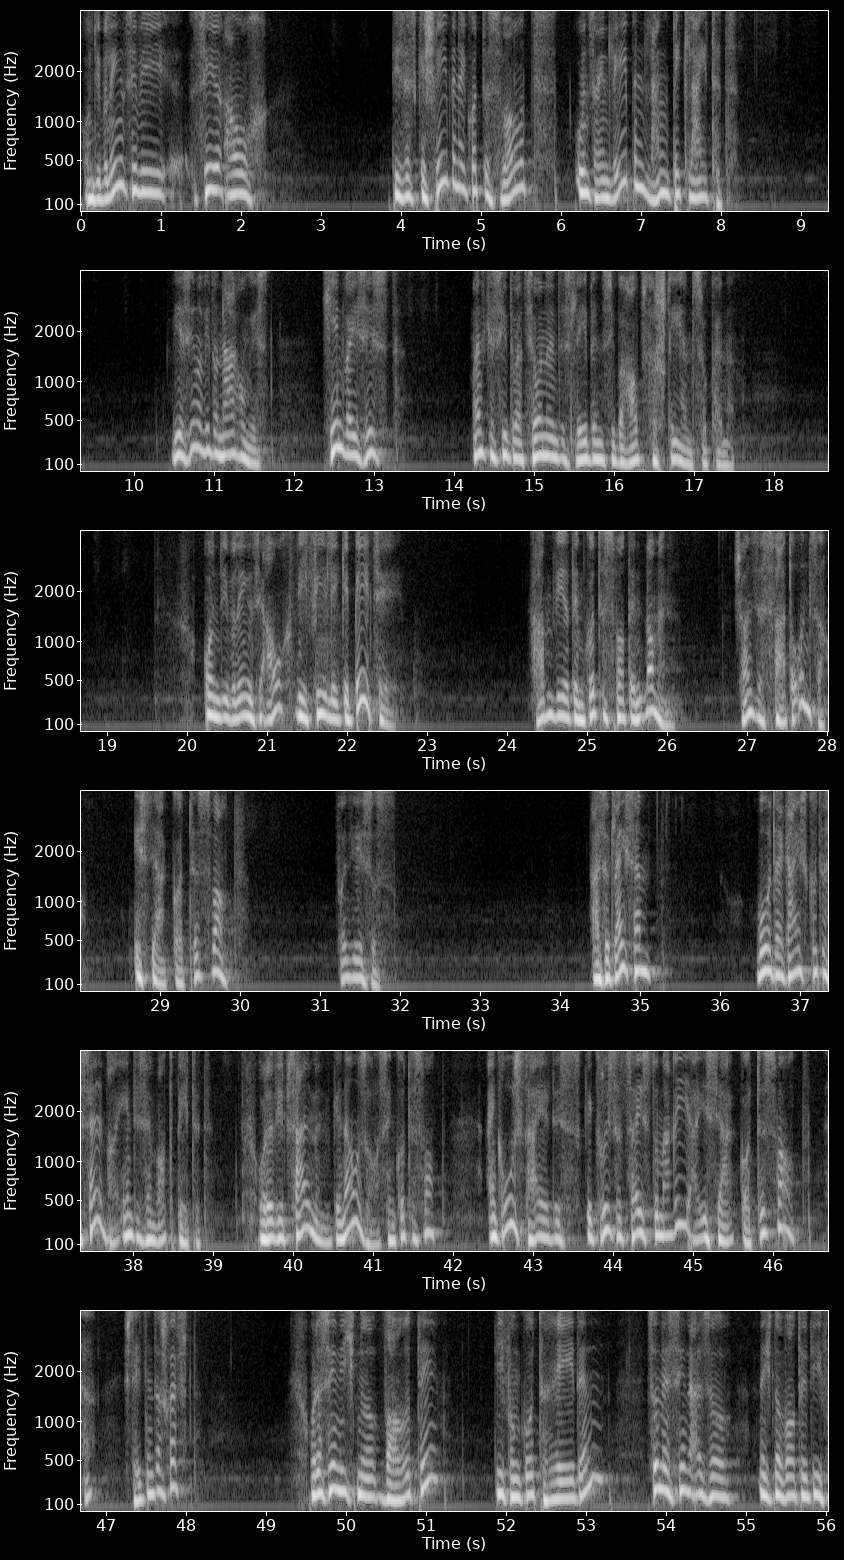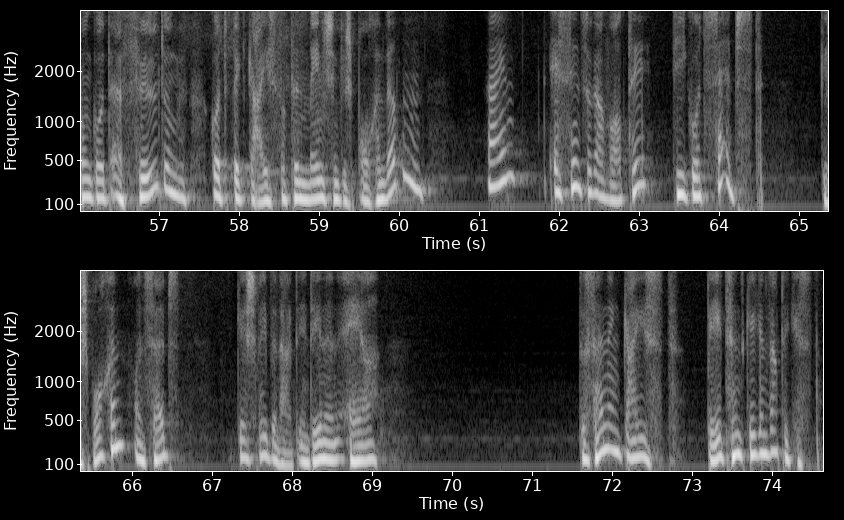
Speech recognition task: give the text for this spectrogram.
Und überlegen Sie, wie sehr auch dieses geschriebene Gottes Wort uns ein Leben lang begleitet. Wie es immer wieder Nahrung ist, Hinweis ist, manche Situationen des Lebens überhaupt verstehen zu können. Und überlegen Sie auch, wie viele Gebete haben wir dem Gotteswort entnommen. Schauen Sie, das Vaterunser ist ja Gottes Wort von Jesus. Also gleichsam, wo der Geist Gottes selber in diesem Wort betet. Oder die Psalmen genauso sind Gottes Wort. Ein Großteil des Gegrüßet seist du Maria ist ja Gottes Wort. Ja? Steht in der Schrift. Und das sind nicht nur Worte, die von Gott reden, sondern es sind also nicht nur Worte, die von Gott erfüllt und Gott begeisterten Menschen gesprochen werden. Nein, es sind sogar Worte, die Gott selbst gesprochen und selbst geschrieben hat, in denen er durch seinen Geist betend gegenwärtig ist.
